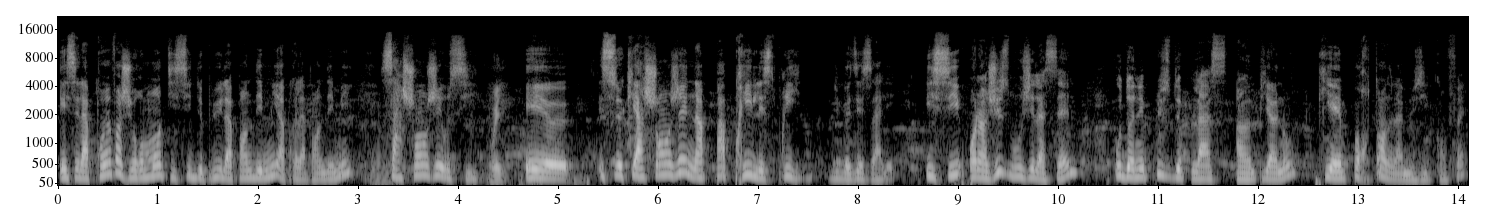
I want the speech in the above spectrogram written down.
Et c'est la première fois que je remonte ici depuis la pandémie. Après la pandémie, ça a changé aussi. Oui. Et euh, ce qui a changé n'a pas pris l'esprit du baiser salé. Ici, on a juste bougé la scène pour donner plus de place à un piano qui est important dans la musique qu'on fait.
